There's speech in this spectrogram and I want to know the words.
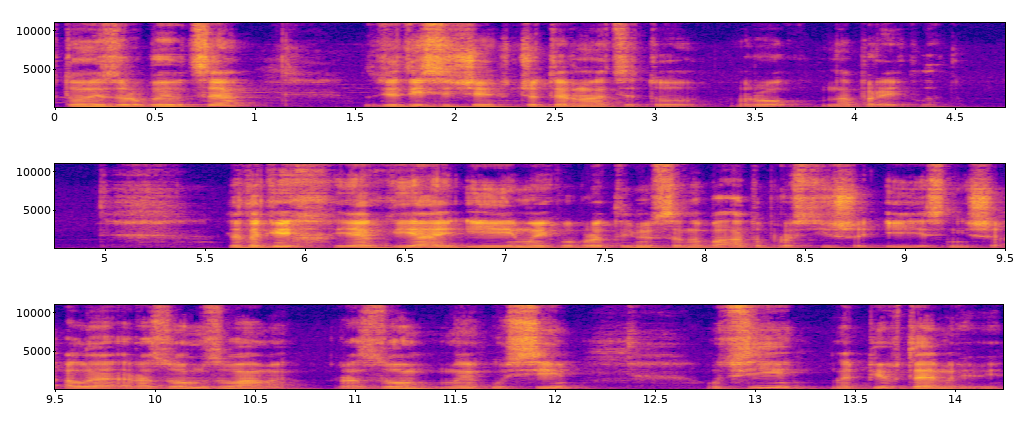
Хто не зробив це з 2014 року, наприклад. Для таких, як я і мої побратимі, все набагато простіше і ясніше. Але разом з вами, разом ми усі, у цій напівтемряві,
